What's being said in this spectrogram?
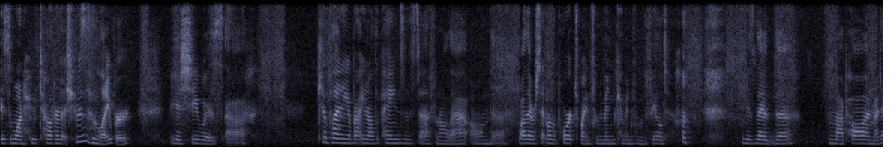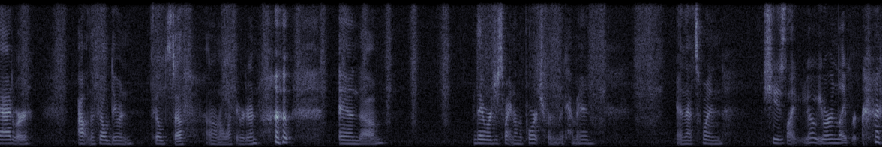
is the one who told her that she was in labor because she was uh, complaining about, you know, the pains and stuff and all that on the, while they were sitting on the porch waiting for the men to come in from the field. because the, the, my pa and my dad were out in the field doing field stuff. I don't know what they were doing. and, um, they were just waiting on the porch for them to come in. And that's when she's like, yo, you're in labor.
